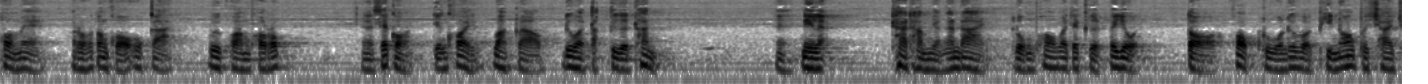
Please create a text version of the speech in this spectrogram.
พ่อแม่ เราต้องขอโอกาสด้วยความเคารพเสียก่อนยังค่อยว่ากล่าวด้วยว่าตักเตือนท่านนี่แหละ ถ้าทำอย่างนั้นได้ หลวงพ่อว่าจะเกิดประโยชน์ ต่อครอบครัวหรือว่าพี่น้องประชาช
